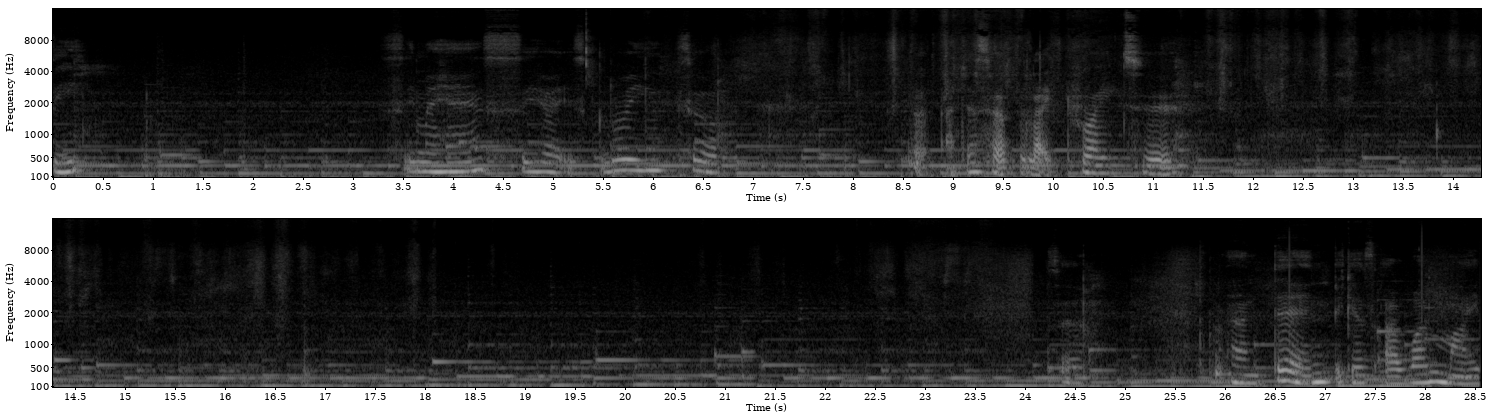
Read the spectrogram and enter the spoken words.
see? See my hands? See how it's glowing? So I just have to like try to then because I want my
